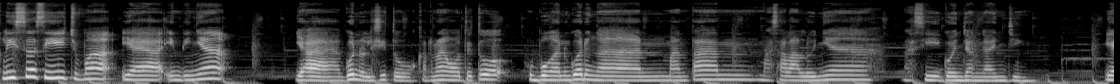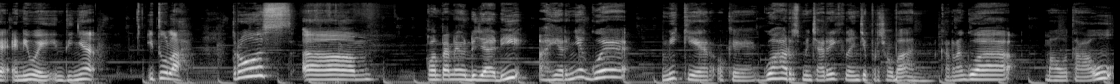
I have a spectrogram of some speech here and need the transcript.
Klise sih, cuma ya intinya ya gue nulis itu karena waktu itu hubungan gue dengan mantan masa lalunya masih gonjang ganjing. Ya anyway intinya itulah. Terus um, kontennya udah jadi akhirnya gue mikir oke okay, gue harus mencari kelinci percobaan. Karena gue mau tahu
